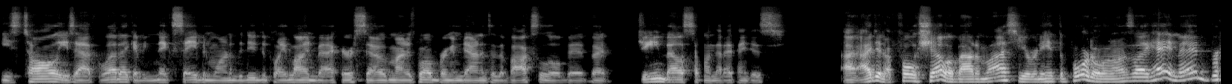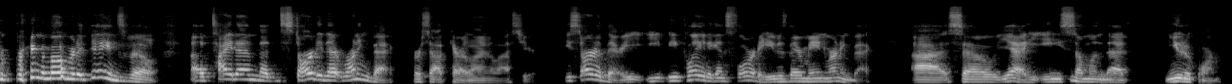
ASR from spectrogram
He's tall. He's athletic. I mean, Nick Saban wanted the dude to play linebacker, so might as well bring him down into the box a little bit. But Bell is someone that I think is I, I, did a full show about him last year when he hit the portal, and I was like, "Hey, man, br- bring him over to Gainesville." A tight end that started at running back for South Carolina last year. He started there. He he, he played against Florida. He was their main running back. Uh, so yeah, he, he's someone that unicorn,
